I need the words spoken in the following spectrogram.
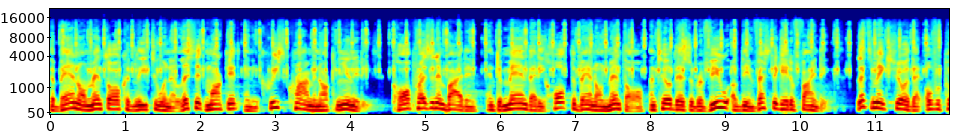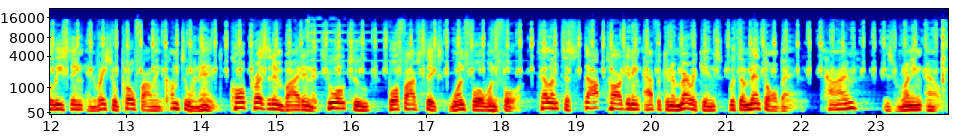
The ban on menthol could lead to an illicit market and increased crime in our communities. Call President Biden and demand that he halt the ban on menthol until there's a review of the investigative findings. Let's make sure that overpolicing and racial profiling come to an end. Call President Biden at 202 456 1414. Tell him to stop targeting African Americans with a menthol ban. Time is running out.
